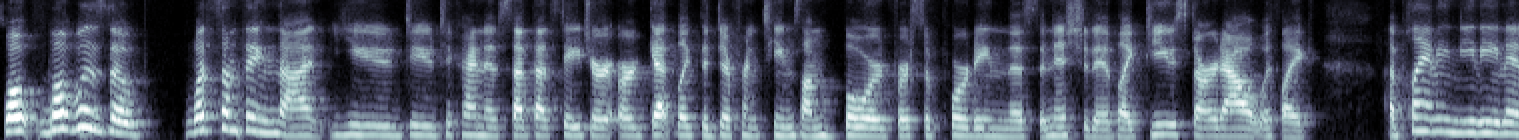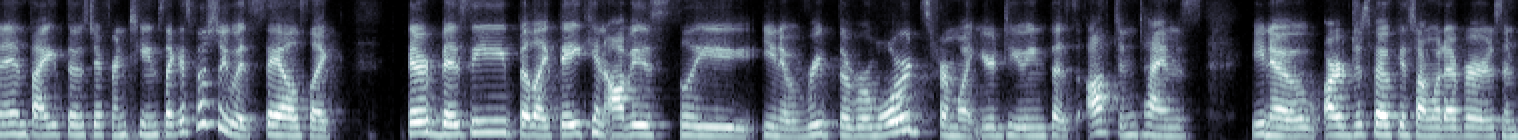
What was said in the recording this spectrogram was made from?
what what was the what's something that you do to kind of set that stage or, or get like the different teams on board for supporting this initiative? Like, do you start out with like a planning meeting and invite those different teams? Like, especially with sales, like they're busy, but like they can obviously, you know, reap the rewards from what you're doing. But oftentimes you know, are just focused on whatever is in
